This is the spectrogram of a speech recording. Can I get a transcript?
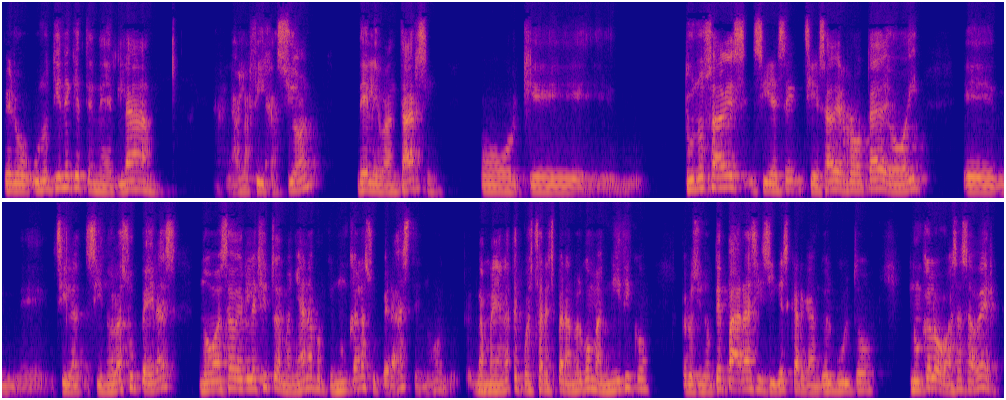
pero uno tiene que tener la, la, fijación de levantarse, porque tú no sabes si, ese, si esa derrota de hoy, eh, si, la, si no la superas, no vas a ver el éxito de mañana porque nunca la superaste, ¿no? Mañana te puede estar esperando algo magnífico, pero si no te paras y sigues cargando el bulto, nunca lo vas a saber.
